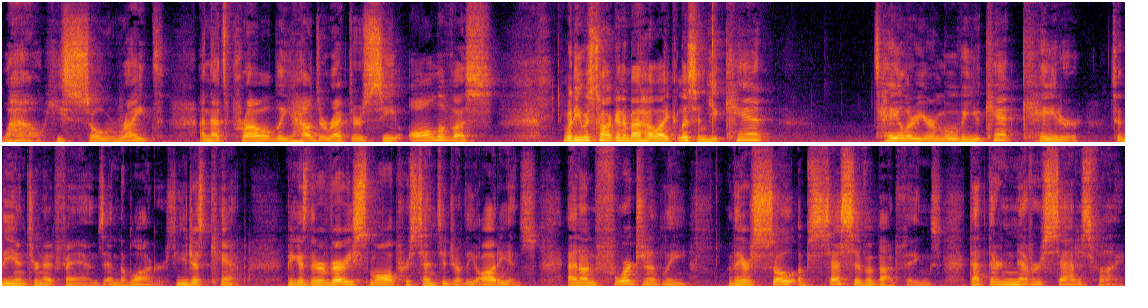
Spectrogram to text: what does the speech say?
wow, he's so right. And that's probably how directors see all of us. What he was talking about, how, like, listen, you can't tailor your movie, you can't cater to the internet fans and the bloggers. You just can't because they're a very small percentage of the audience. And unfortunately, they're so obsessive about things that they're never satisfied.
